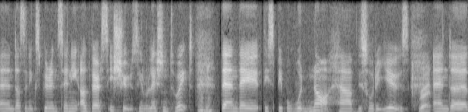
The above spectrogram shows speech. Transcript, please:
and doesn't experience any adverse issues in relation to it, then they these people would not have disorder use. Right. And uh,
